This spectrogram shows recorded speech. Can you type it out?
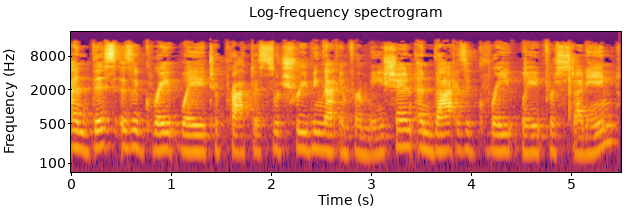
And this is a great way to practice retrieving that information, and that is a great way for studying. So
